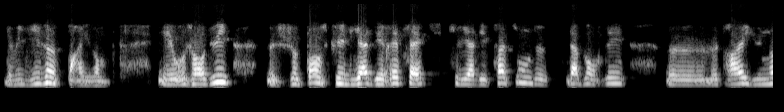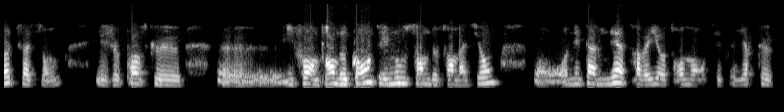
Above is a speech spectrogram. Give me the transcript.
2019, par exemple. Et aujourd'hui, je pense qu'il y a des réflexes, qu'il y a des façons de- d'aborder euh, le travail d'une autre façon. Et je pense que euh, il faut en prendre compte. Et nous, centre de formation, on, est amené à travailler autrement. C'est-à-dire que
